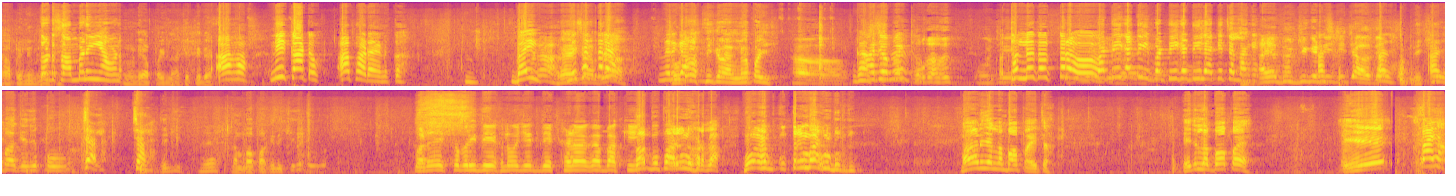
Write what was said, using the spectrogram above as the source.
ਆ ਪਹਿਲੀ ਤੁਹਾਡੇ ਸਾਹਮਣੇ ਹੀ ਆ ਹੁਣ। ਮੁੰਡਿਆ ਪਹਿਲਾਂ ਕਿਤੇ ਆਹਾ ਨਹੀਂ ਕਾਟੋ। ਆ ਫੜ ਐਨਕ। ਬਾਈ ਲੈ ਛਤਰਾ ਮੇਰੀ ਛੋਟਾ ਗੱਲ ਹਾਥੀ ਕਰਾ ਲੈਣਾ ਭਾਈ। ਹਾਂ। ਆ ਜਾ ਉਹ ਦੱਸ ਦੇ। ਥੱਲੇ ਤਾਂ ਉਤਰੋ। ਵੱਡੀ ਗੱਡੀ ਵੱਡੀ ਗੱਡੀ ਲੈ ਕੇ ਚੱਲਾਂਗੇ। ਆਇਆ ਦੂਜੀ ਗੱਡੀ 'ਚ ਚੱਲਦੇ ਆਪਾਂ ਦੇਖੀ ਪਾ ਕੇ ਜੇ ਪਊ। ਚੱਲ ਚੱਲ। ਦੇਖੀ। ਲੰਬਾ ਪਾ ਕੇ ਦੇਖੀ ਤੇ ਪਊਗਾ। ਬੜੇ ਇੱਕ ਵਾਰੀ ਦੇਖ ਲਓ ਜੇ ਦੇਖਣਾਗਾ ਬਾਕੀ। ਆ ਵਪਾਰੀ ਨਹੀਂ ਹਟਦਾ। ਉਹ ਕੁੱਤਰੀ ਮਾਰ ਨਹੀਂ ਬੁੱਕਦੀ ਮਾਰ ਜਾ ਲੰਬਾ ਪਾ ਇਹ ਚ। ਇਹ ਚ ਲੰਬਾ ਪਾ। ਇਹ। ਪਾ ਜਾ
